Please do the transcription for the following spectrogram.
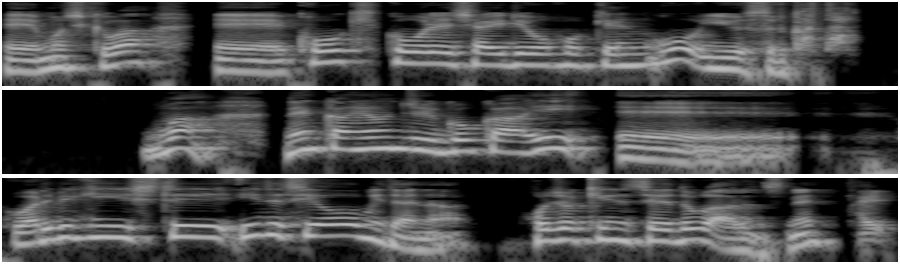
えーもしくは、えー後期高齢者医療保険を有する方は、年間45回、えー割引していいですよ、みたいな補助金制度があるんですね。はい。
